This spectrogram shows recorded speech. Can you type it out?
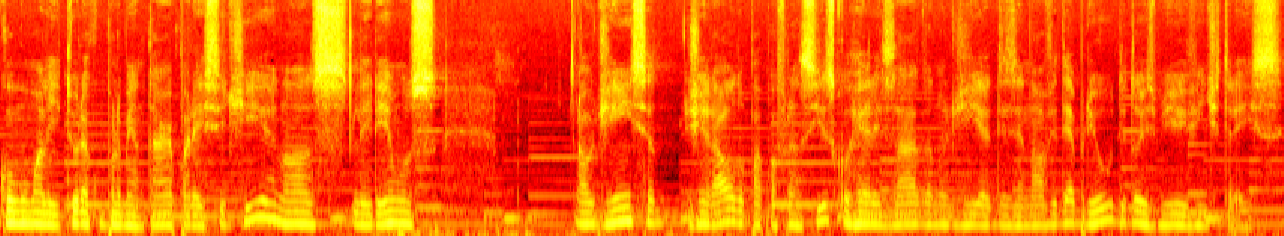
Como uma leitura complementar para esse dia, nós leremos a audiência geral do Papa Francisco realizada no dia 19 de abril de 2023.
